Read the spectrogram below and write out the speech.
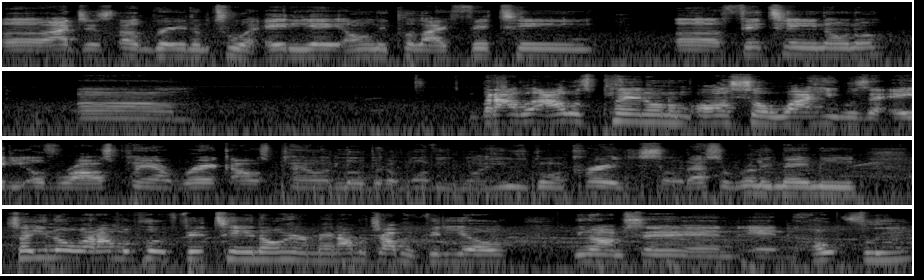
Uh, I just upgraded him to an 88. I only put like 15, uh, 15 on him. Um, but I, I, was playing on him also while he was at 80 overall. I was playing Rec. I was playing a little bit of 1v1. He was going crazy. So that's what really made me. So you know what? I'm going to put 15 on here, man. I'm going to drop a video. You know what I'm saying? And and hopefully, you know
